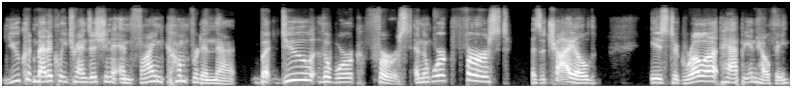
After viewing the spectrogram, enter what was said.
you could medically transition and find comfort in that, but do the work first. And the work first as a child is to grow up happy and healthy.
